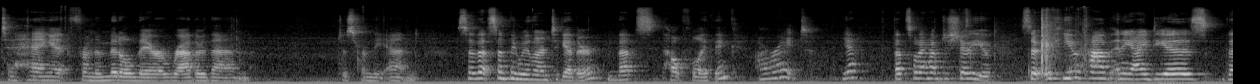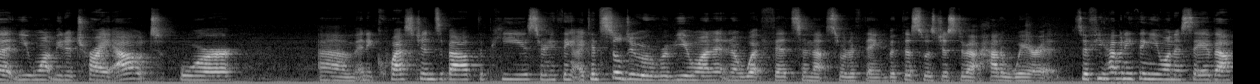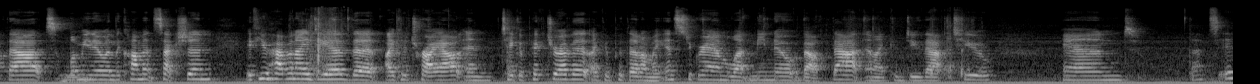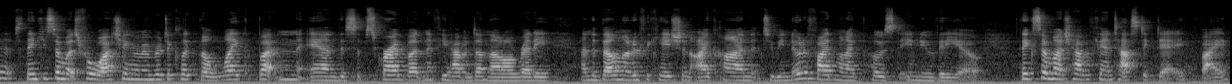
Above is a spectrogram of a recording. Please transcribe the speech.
to hang it from the middle there rather than just from the end. So that's something we learned together. That's helpful, I think. All right, yeah, that's what I have to show you. So if you have any ideas that you want me to try out or um, any questions about the piece or anything, I can still do a review on it and a what fits and that sort of thing, but this was just about how to wear it. So if you have anything you want to say about that, let me know in the comment section. If you have an idea that I could try out and take a picture of it, I could put that on my Instagram, let me know about that, and I could do that too. And that's it. Thank you so much for watching. Remember to click the like button and the subscribe button if you haven't done that already, and the bell notification icon to be notified when I post a new video. Thanks so much. Have a fantastic day. Bye.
